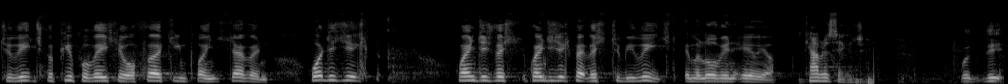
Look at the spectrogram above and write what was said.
to reach the pupil ratio of 13.7, what does he when does this when does you expect this to be reached in the Lothian area? Cabinet Secretary. Well, the,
